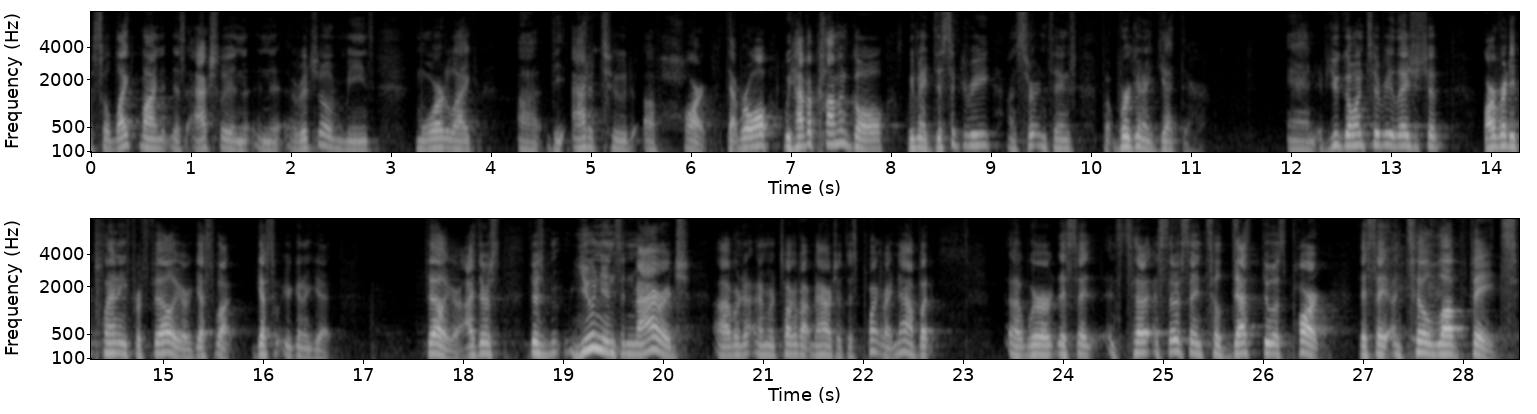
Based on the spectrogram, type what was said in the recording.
So like-mindedness actually in the, in the original means more like uh, the attitude of heart. That we're all, we have a common goal. We may disagree on certain things, but we're going to get there. And if you go into a relationship already planning for failure, guess what? Guess what you're going to get? Failure. I, there's, there's unions in marriage, uh, we're and we're talking about marriage at this point right now, but uh, where they say, instead, instead of saying, till death do us part, they say, until love fades.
